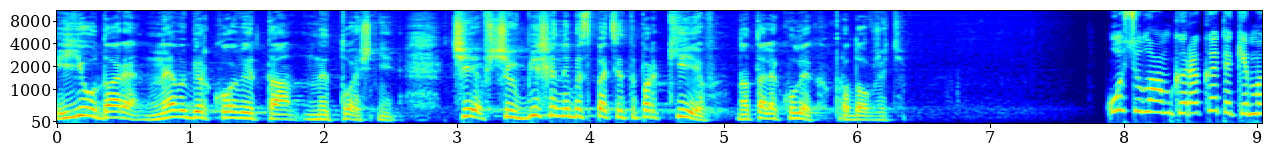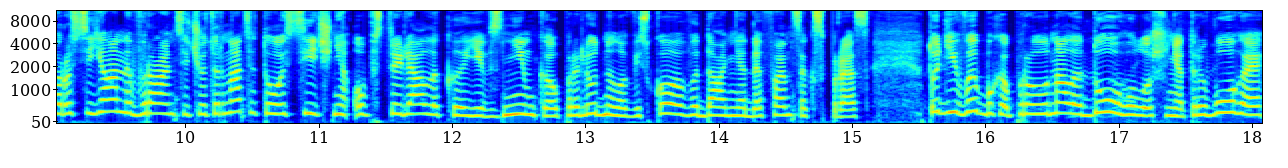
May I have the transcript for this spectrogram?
Її удари невибіркові та неточні. Чи ще в більшій небезпеці тепер Київ? Наталя Кулик продовжить. Ось уламки ракет, якими росіяни вранці 14 січня обстріляли Київ. Знімки оприлюднило військове видання Дефенс Експрес. Тоді вибухи пролунали до оголошення тривоги.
